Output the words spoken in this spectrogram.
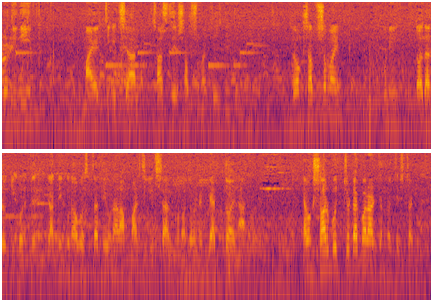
প্রতিদিন মায়ের চিকিৎসার স্বাস্থ্যের সবসময় খোঁজ নিতেন। এবং সবসময় উনি তদারকি করতেন যাতে কোনো অবস্থাতে ওনার আম্মার চিকিৎসার কোনো ধরনের ব্যত্যয় না এবং সর্বোচ্চটা করার জন্য চেষ্টা করতেন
